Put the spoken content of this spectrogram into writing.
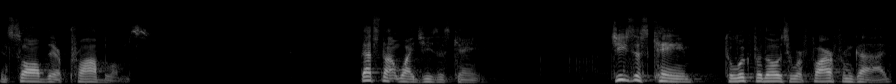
and solve their problems. That's not why Jesus came. Jesus came to look for those who are far from God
